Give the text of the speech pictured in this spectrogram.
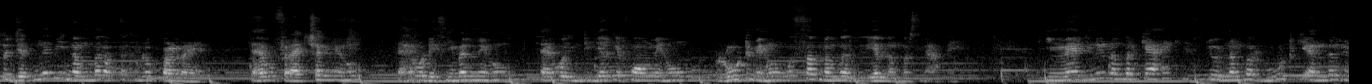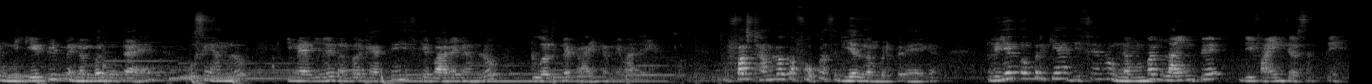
तो जितने भी नंबर अब तक हम लोग पढ़ रहे हैं, चाहे वो फ्रैक्शन में हो, चाहे वो डेसिमल में हो, चाहे वो इंटीजर के फॉर्म में हो रूट में हो, वो सब नंबर रियल नंबर्स में आते हैं। इमेजिनरी नंबर क्या है कि जो नंबर रूट के अंदर जो निगेटिव में नंबर होता है, उसे हम लोग इमेजिनरी नंबर कहते हैं। इसके बारे में हम लोग ट्वेल्थ में पढ़ाई करने वाले हैं। तो फ़र्स्ट हम लोग का फोकस रियल नंबर पे रहेगा। रियल नंबर क्या है? जिसे हम लोग नंबर लाइन पे डिफाइन कर सकते हैं।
